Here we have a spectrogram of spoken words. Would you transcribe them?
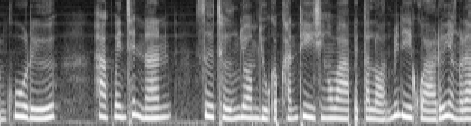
ลคู่หรือ หากเป็นเช่นนั้น ซื่อเฉิงยอมอยู่กับคันทีชิงวาไปตลอดไม่ดีกว่าหรืออย่างไร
